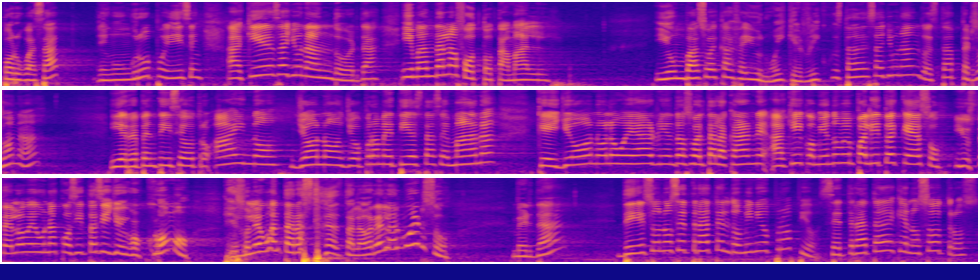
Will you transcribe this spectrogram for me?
por WhatsApp en un grupo y dicen, aquí desayunando, ¿verdad? Y mandan la foto tamal y un vaso de café y uno, ¡ay, qué rico está desayunando esta persona! Y de repente dice otro, ay no, yo no, yo prometí esta semana que yo no le voy a dar rienda suelta a la carne aquí comiéndome un palito de queso. Y usted lo ve una cosita así, yo digo, ¿cómo? Eso le aguantará hasta, hasta la hora del almuerzo, ¿verdad? De eso no se trata el dominio propio, se trata de que nosotros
